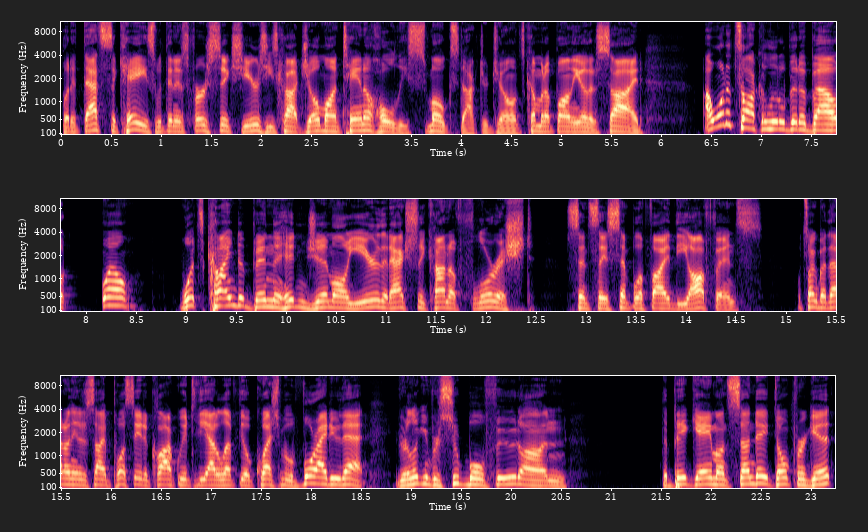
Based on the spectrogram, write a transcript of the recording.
But if that's the case, within his first six years, he's caught Joe Montana. Holy smokes, Dr. Jones. Coming up on the other side, I want to talk a little bit about, well, what's kind of been the hidden gem all year that actually kind of flourished since they simplified the offense. We'll talk about that on the other side. Plus, 8 o'clock, we get to the out of left field question. But before I do that, if you're looking for Super Bowl food on the big game on Sunday, don't forget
